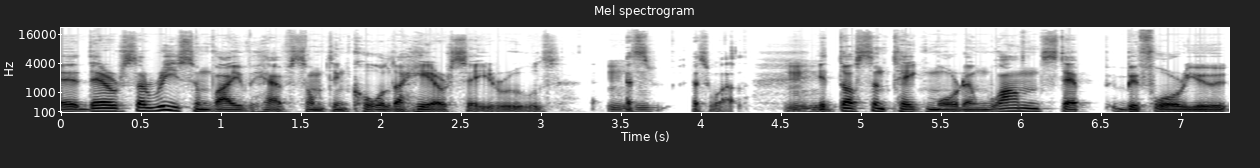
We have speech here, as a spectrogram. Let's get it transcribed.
Uh, there's a reason why we have something called a hearsay rule Mhm. as as well. Mhm. It doesn't take more than one step before you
